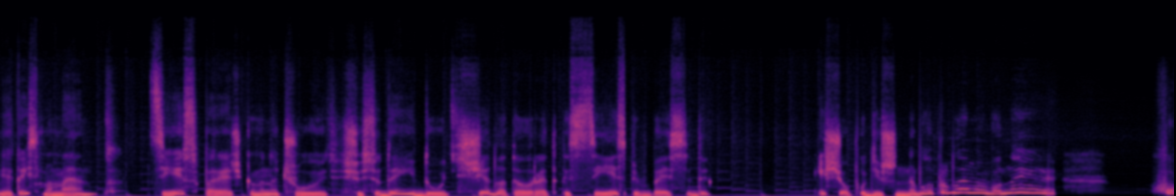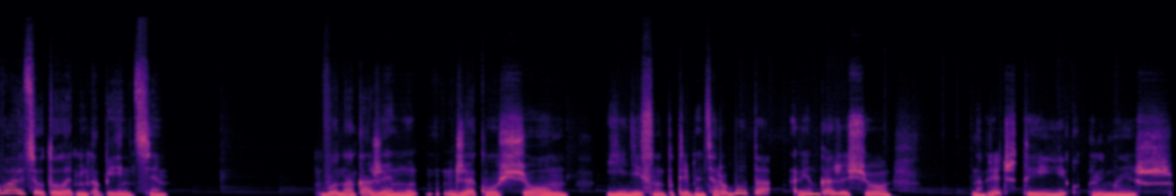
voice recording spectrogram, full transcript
В якийсь момент цієї суперечки вони чують, що сюди йдуть ще два теоретики з цієї співбесіди. І щоб у дівчини не було проблеми, вони ховаються у туалетній кабінці. Вона каже йому Джеку, що їй дійсно потрібна ця робота, а він каже, що навряд чи ти її отримаєш.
